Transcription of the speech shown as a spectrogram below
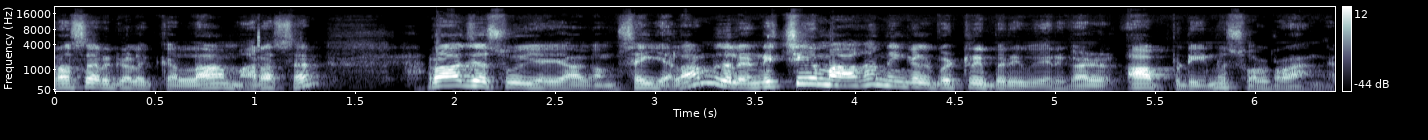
அரசர்களுக்கெல்லாம் அரசர் ராஜசூய யாகம் செய்யலாம். இதில் நிச்சயமாக நீங்கள் வெற்றி பெறுவீர்கள் அப்படின்னு சொல்கிறாங்க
